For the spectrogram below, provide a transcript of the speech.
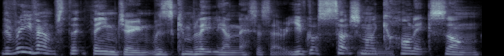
The revamped th- theme tune was completely unnecessary. You've got such an hmm. iconic song,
